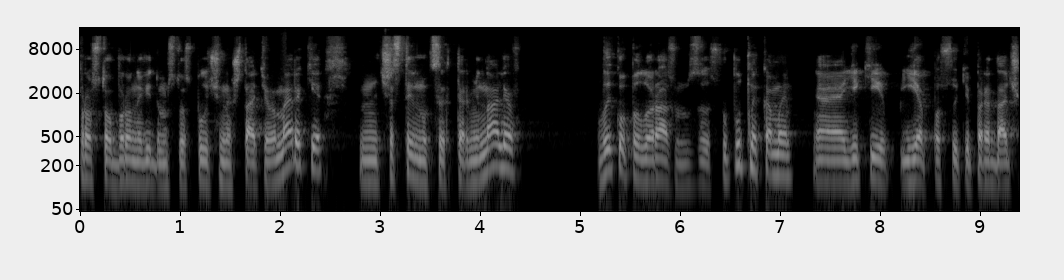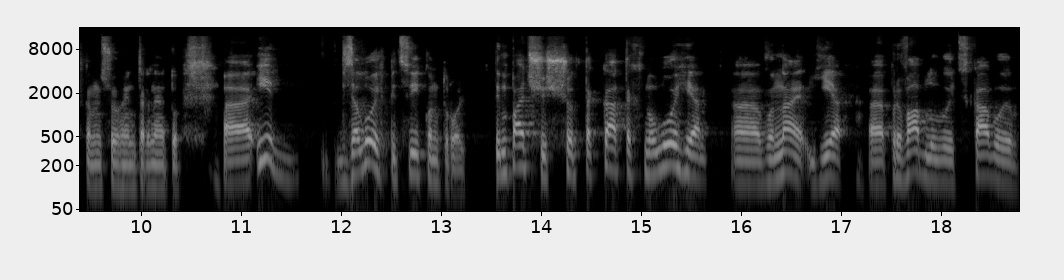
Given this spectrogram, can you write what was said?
просто оборонне відомство Сполучених Штатів Америки частину цих терміналів викупило разом з супутниками, е, які є по суті передатчиками цього інтернету, е, і взяло їх під свій контроль. Тим паче, що така технологія е, вона є привабливою, цікавою,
